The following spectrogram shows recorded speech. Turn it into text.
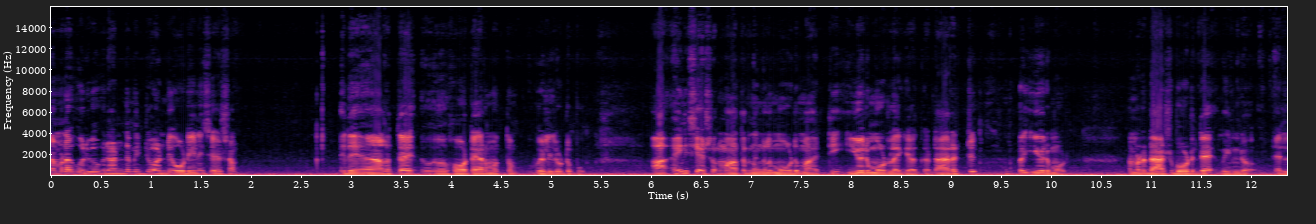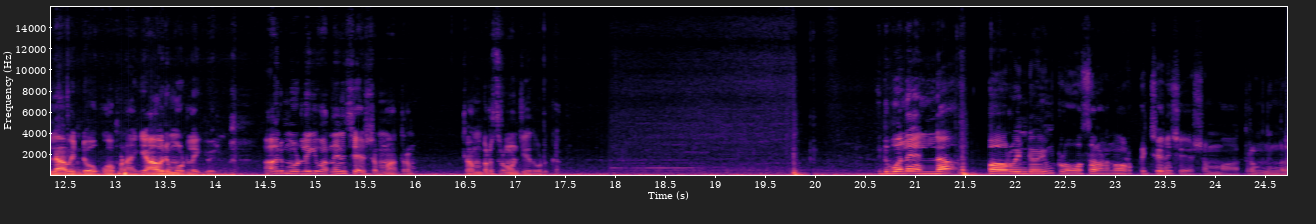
നമ്മുടെ ഒരു രണ്ട് മിനിറ്റ് വണ്ടി ഓടിയതിന് ശേഷം അകത്തെ ഹോട്ട് എയർ മൊത്തം വെളിയിലോട്ട് പോകും. അതിന് ശേഷം മാത്രം നിങ്ങൾ മോഡ് മാറ്റി ഈ ഒരു മോഡിലേക്ക് ആക്കുക. ഡയറക്റ്റ് ഇപ്പോൾ ഈ ഒരു മോഡ് നമ്മുടെ ഡാഷ്ബോർഡിന്റെ വിൻഡോ എല്ലാ വിൻഡോ ഓപ്പൺ ആക്കി ആ ഒരു മോഡിലേക്ക് വരും. ആ ഒരു മോഡിലേക്ക് വന്നതിന് ശേഷം മാത്രം കംപ്രസർ ഓൺ ചെയ്ത് കൊടുക്കുക. ഇതുപോലെ എല്ലാ പവർ വിൻഡോയും ക്ലോസ് ആണെന്ന് ഉറപ്പിച്ചതിന് ശേഷം മാത്രം നിങ്ങൾ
